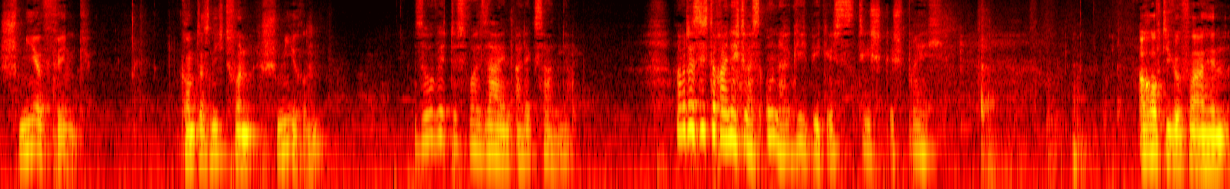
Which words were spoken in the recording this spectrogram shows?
Schmierfink, kommt das nicht von Schmieren? So wird es wohl sein, Alexander. Aber das ist doch ein etwas unergiebiges Tischgespräch. Auch auf die Gefahr hin,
